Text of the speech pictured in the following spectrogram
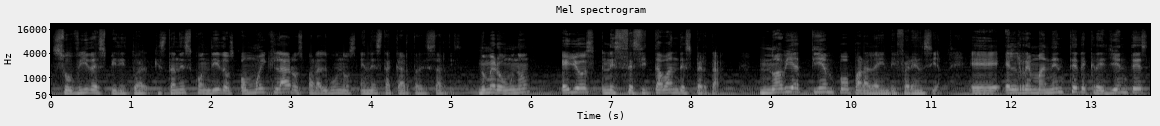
su vida espiritual que están escondidos o muy claros para algunos en esta carta de Sardis. Número uno, ellos necesitaban despertar. No había tiempo para la indiferencia. Eh, el remanente de creyentes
